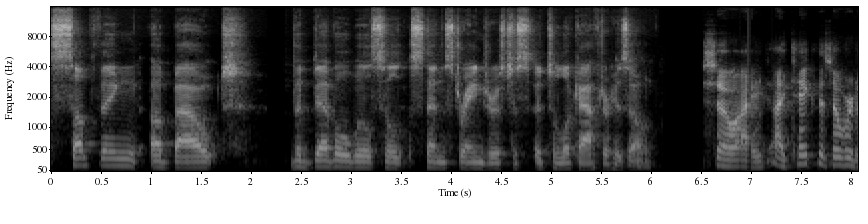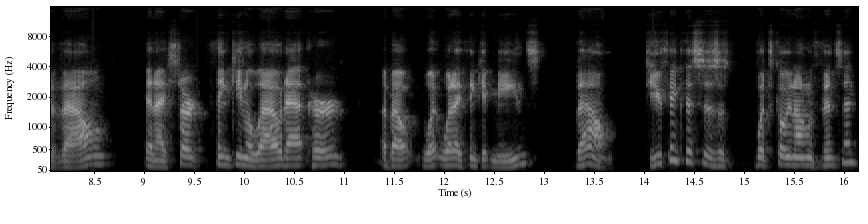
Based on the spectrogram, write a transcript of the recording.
Something about the devil will send strangers to uh, to look after his own. So I, I take this over to Val and I start thinking aloud at her about what, what I think it means. Val, do you think this is what's going on with Vincent?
